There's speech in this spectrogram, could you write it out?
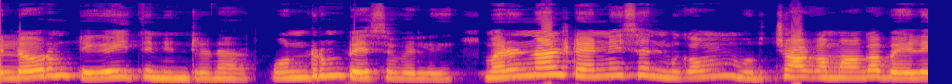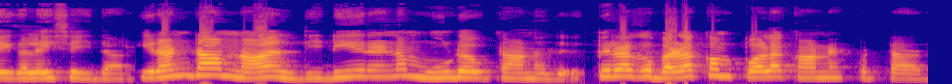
எல்லோரும் திகைத்து நின்றனர். ஒன்றும் பேசவில்லை. மறுநாள் டென்னிசன் மிகவும் உற்சாகமாக வேலைகளை செய்தார். இரண்டாம் நாள் திடீரென மூட் அவுட் ஆனது. பிறகு வழக்கம் போல காணப்பட்டார்.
